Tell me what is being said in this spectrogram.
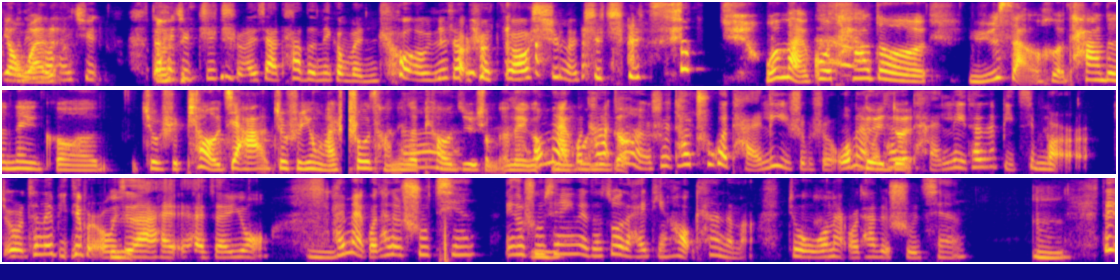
要完了，还去 对还去支持了一下他的那个文创，我就想说都要训了，支持一下。我买过他的雨伞和他的那个就是票夹，就是用来收藏那个票据什么的那个。我买过他，他好像是他出过台历，是不是？我买过他的台历，他的笔记本儿，就是他那笔记本儿，我记得还还在用，还买过他的书签。那个书签，因为它做的还挺好看的嘛，就我买过它的书签，嗯，但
